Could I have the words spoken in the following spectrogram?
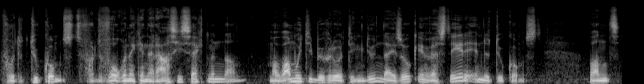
voor de toekomst, voor de volgende generatie, zegt men dan. Maar wat moet die begroting doen? Dat is ook investeren in de toekomst. Want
